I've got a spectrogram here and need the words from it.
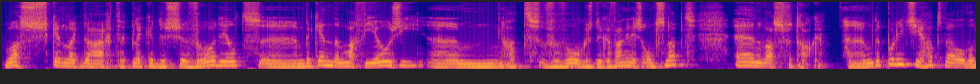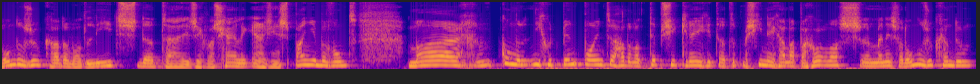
was kennelijk daar ter plekke dus uh, veroordeeld. Uh, een bekende mafiosi um, had vervolgens de gevangenis ontsnapt en was vertrokken. Um, de politie had wel wat onderzoek, hadden wat leads dat hij zich waarschijnlijk ergens in Spanje bevond. Maar konden het niet goed pinpointen, hadden wat tips gekregen dat het misschien in Galapagos was. Men is wat onderzoek gaan doen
